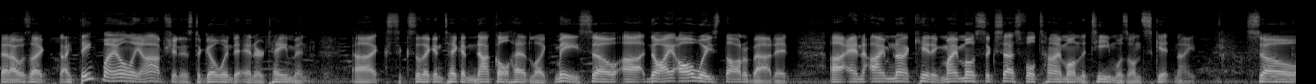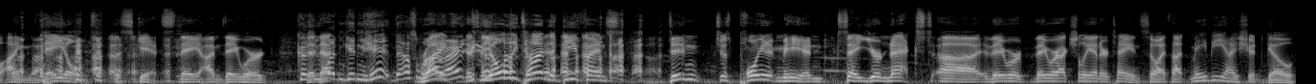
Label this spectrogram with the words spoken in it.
that I was like, I think my only option is to go into entertainment. Uh, so they can take a knucklehead like me. So uh, no, I always thought about it, uh, and I'm not kidding. My most successful time on the team was on skit night. So I nailed the skits. They, um, they were because that- you wasn't getting hit. That's why, Right. right? That's the only time the defense didn't just point at me and say "You're next." Uh, they were they were actually entertained. So I thought maybe I should go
